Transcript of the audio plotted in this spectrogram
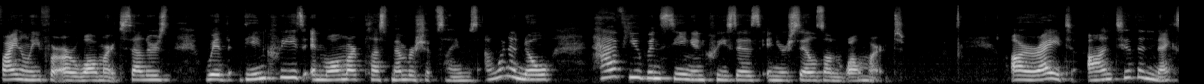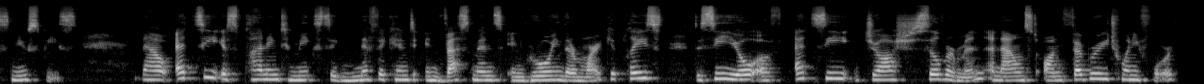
finally, for our Walmart sellers, with the increase in Walmart Plus membership signs, I want to know have you been seeing increases in your sales on Walmart? All right, on to the next news piece. Now, Etsy is planning to make significant investments in growing their marketplace. The CEO of Etsy, Josh Silverman, announced on February 24th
